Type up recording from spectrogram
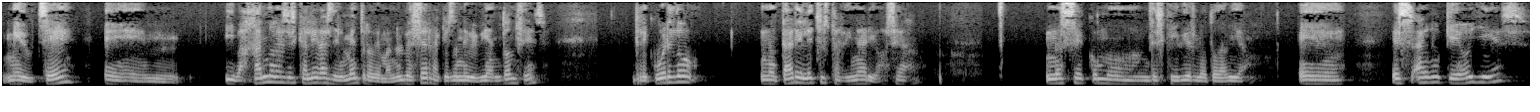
Me duché em, y bajando las escaleras del metro de Manuel Becerra, que es donde vivía entonces, recuerdo notar el hecho extraordinario. O sea, no sé cómo describirlo todavía. Eh, es algo que oyes,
